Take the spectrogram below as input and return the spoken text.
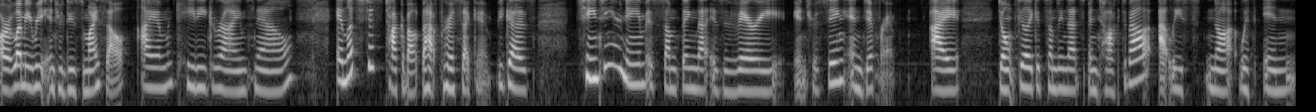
or let me reintroduce myself. I am Katie Grimes now. And let's just talk about that for a second because changing your name is something that is very interesting and different. I don't feel like it's something that's been talked about, at least not within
